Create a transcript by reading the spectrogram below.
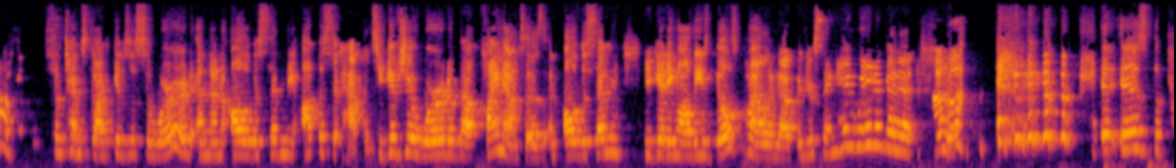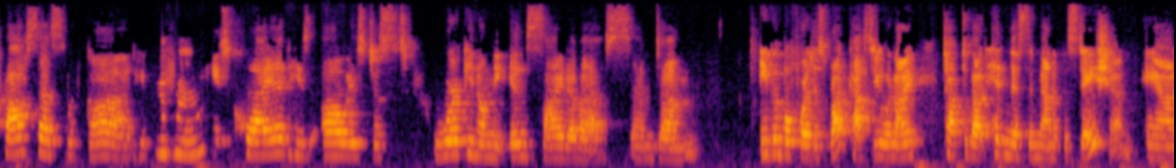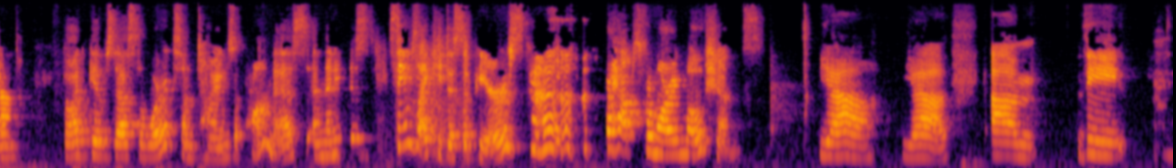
Sometimes God gives us a word, and then all of a sudden the opposite happens. He gives you a word about finances, and all of a sudden you're getting all these bills piling up, and you're saying, "Hey, wait a minute." it is the process with God. He hmm he's quiet. He's always just working on the inside of us. And um, even before this broadcast, you and I talked about hiddenness and manifestation. And God gives us a word sometimes, a promise, and then he just seems like he disappears, perhaps from our emotions. Yeah, yeah. Um, the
